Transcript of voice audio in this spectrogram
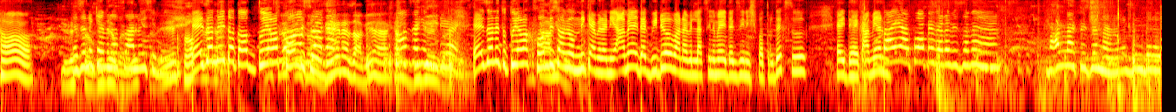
হ। এজন্য ক্যামেরা চালু হয়েছিল এই জন্যই তো তুই আমাকে ফোন দিছ না যাবে হ্যাঁ। এই জন্যই তো তুই আমাকে ফোন আমি অমনি ক্যামেরা নিয়ে। আমি এই দেখ ভিডিও বানাবে লাগছিলাম এই দেখ জিনিসপত্র দেখছু? এই দেখ আমি আর ভাই আর কবে বেড়াবি যাবেন ভালো লাগতেছে না একদিন বেড়াবি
